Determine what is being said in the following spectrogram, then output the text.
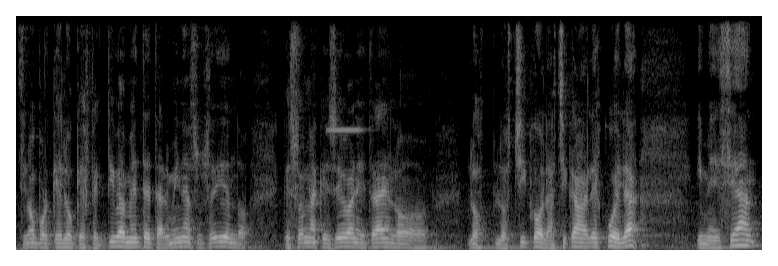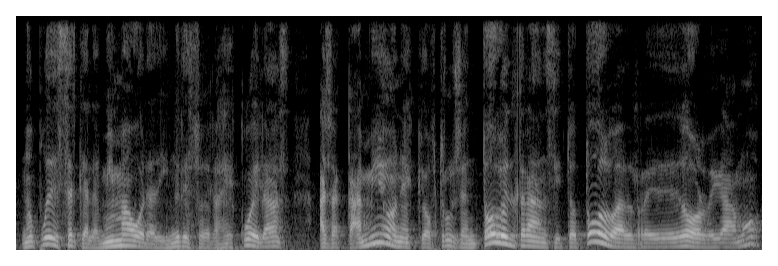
sino porque es lo que efectivamente termina sucediendo, que son las que llevan y traen los, los, los chicos, las chicas a la escuela. Y me decían, no puede ser que a la misma hora de ingreso de las escuelas haya camiones que obstruyen todo el tránsito, todo alrededor, digamos,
